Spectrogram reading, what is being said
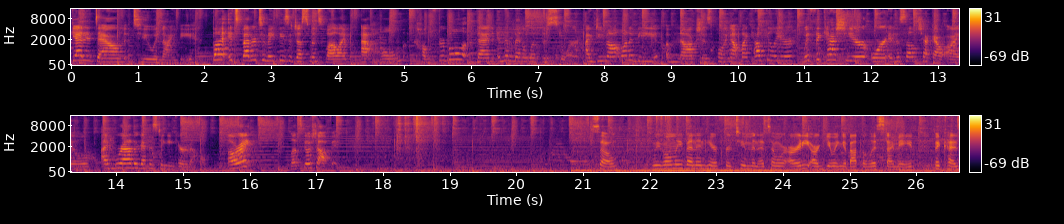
get it down to 90. But it's better to make these adjustments while I'm at home, comfortable, than in the middle of the store. I do not want to be obnoxious pulling out my calculator with the cashier or in the self-checkout aisle. I'd rather get this taken care of at home. All right, let's go shopping. So, we've only been in here for two minutes and we're already arguing about the list I made because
